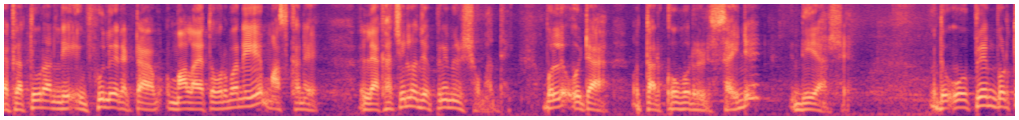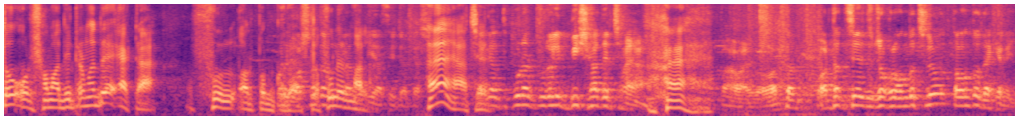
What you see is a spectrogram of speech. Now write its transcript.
একটা তোরার ফুলের একটা মালা এত বড় বানিয়ে মাঝখানে লেখা ছিল যে প্রেমের সমাধি বলে ওইটা তার কবরের সাইডে দিয়ে আসে। তো ও প্রেম করতো ওর সমাধিটার মধ্যে একটা ফুল অর্পণ করে আসতো ফুলের মালা। হ্যাঁ আছে। পুরো টোটালি বিষাদের ছায়া। হ্যাঁ হ্যাঁ। অর্থাৎ অর্থাৎ সে যখন অন্ধ ছিল তখন তো দেখে নেই।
